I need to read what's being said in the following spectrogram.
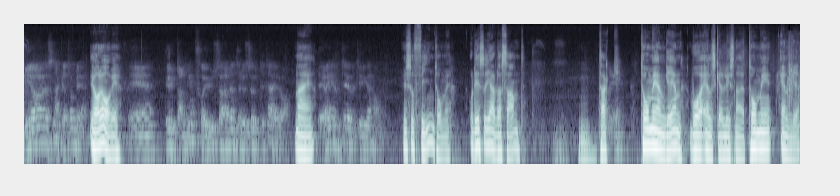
Vi har snackat om det. Ja, det har vi. Eh, utan din fru så hade inte du suttit här idag. Nej, Det är jag helt övertygad om. du är så fin Tommy. Och det är så jävla sant. Mm. Tack. Tommy Elmgren, våra älskade lyssnare. Tommy Elmgren.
